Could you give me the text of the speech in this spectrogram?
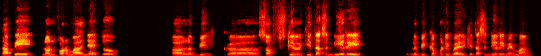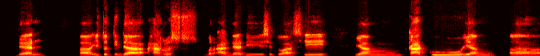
Tapi non formalnya itu eh, lebih ke soft skill kita sendiri, lebih ke pribadi kita sendiri memang. Dan eh, itu tidak harus berada di situasi yang kaku, yang eh,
